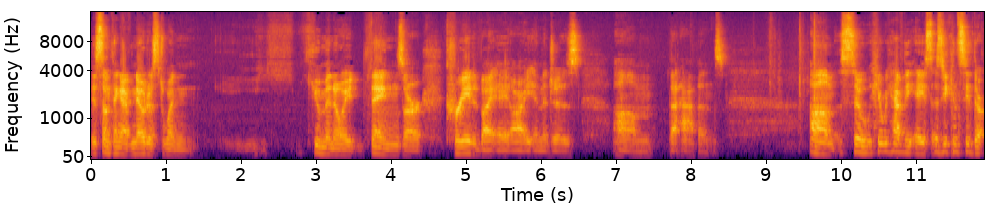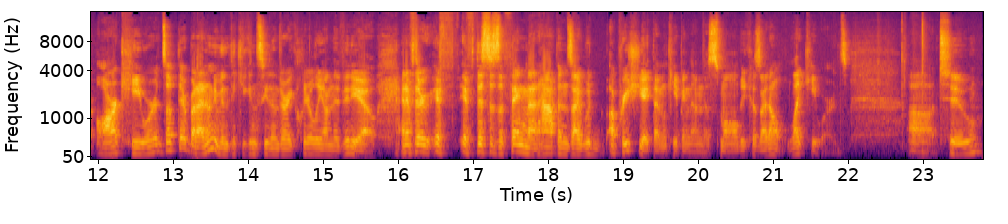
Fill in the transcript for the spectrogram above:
is something I've noticed when humanoid things are created by AI images. Um, that happens. Um, so here we have the ace. As you can see, there are keywords up there, but I don't even think you can see them very clearly on the video. And if they're if if this is a thing that happens, I would appreciate them keeping them this small because I don't like keywords. Uh, two.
